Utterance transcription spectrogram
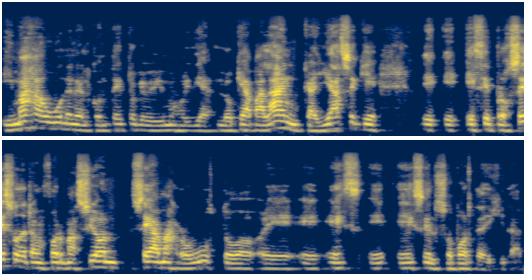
y más aún en el contexto que vivimos hoy día, lo que apalanca y hace que ese proceso de transformación sea más robusto es, es el soporte digital.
